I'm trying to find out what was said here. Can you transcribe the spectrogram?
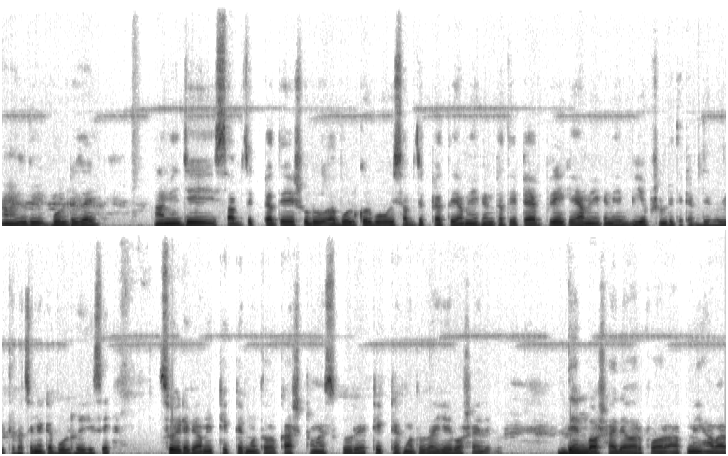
আমি যদি বলতে যাই, আমি যে সাবজেক্টটাতে শুধু বোল্ড করব, ওই সাবজেক্টটাতে আমি এখানটাতে ট্যাব রেখে আমি এখানে বি অপশনটিতে ট্যাপ দেবো। দেখতে পাচ্ছেন এটা বোল্ড হয়ে গেছে। সো এটাকে আমি ঠিকঠাক মতো কাস্টমাইজ করে ঠিকঠাক মতো জায়গায় বসায় দেব। দেন বসায় দেওয়ার পর আপনি আবার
